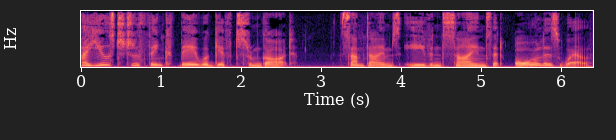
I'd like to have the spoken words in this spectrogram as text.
I used to think they were gifts from God sometimes even signs that all is well.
